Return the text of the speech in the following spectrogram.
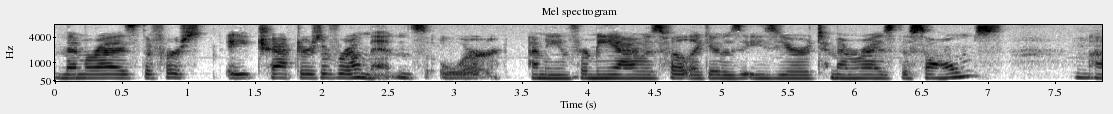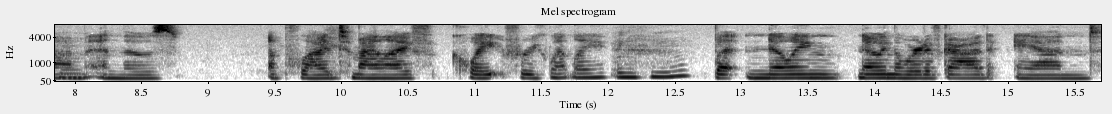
memorize the first eight chapters of Romans, or, I mean, for me, I always felt like it was easier to memorize the Psalms, um, and those applied to my life quite frequently. Mm-hmm. But knowing knowing the Word of God and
